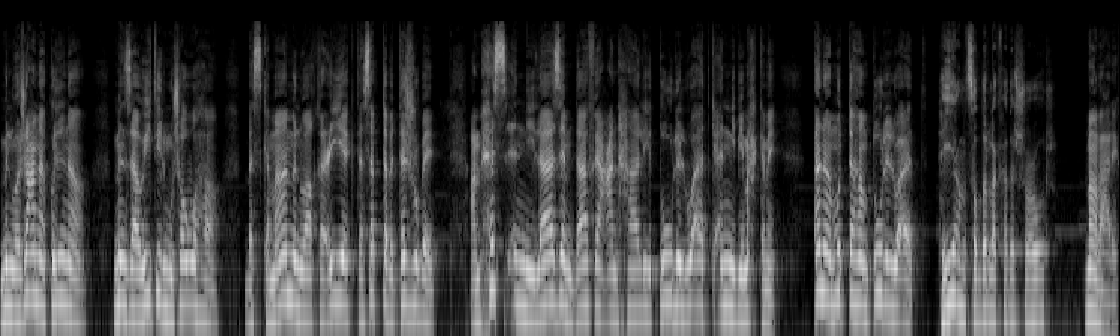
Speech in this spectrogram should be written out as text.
من وجعنا كلنا. من زاويتي المشوهة بس كمان من واقعية اكتسبتها بالتجربة. عم حس إني لازم دافع عن حالي طول الوقت كأني بمحكمة. أنا متهم طول الوقت. هي عم تصدر لك هذا الشعور؟ ما بعرف.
